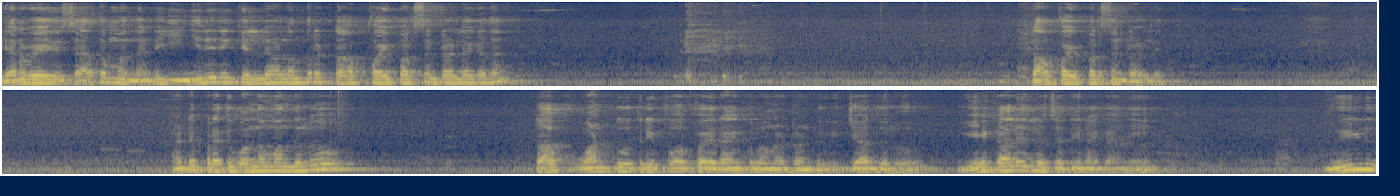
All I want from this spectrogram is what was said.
ఎనభై ఐదు శాతం మంది అంటే ఈ ఇంజనీరింగ్కి వెళ్ళే వాళ్ళందరూ టాప్ ఫైవ్ పర్సెంట్ వాళ్ళే కదా? టాప్ ఫైవ్ పర్సెంట్ వాళ్ళే. అంటే ప్రతి వంద మందిలో top one two three four five ర్యాంకులో ఉన్నటువంటి విద్యార్థులు ఏ కాలేజీలో చదివినా కానీ వీళ్ళు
